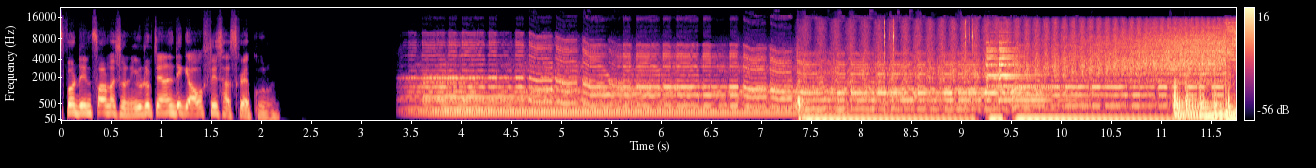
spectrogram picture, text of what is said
স্পোর্ট ইনফরমেশন ইউটিউব চ্যানেলটিকে অবশ্যই সাবস্ক্রাইব করুন। Thank you.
